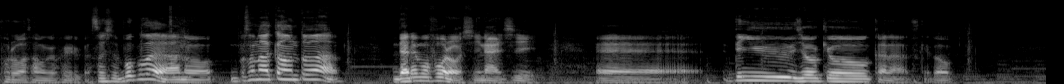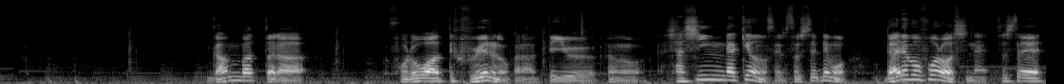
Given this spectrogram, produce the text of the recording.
フォロワー様が増えるかそして僕はあのそのアカウントは誰もフォローしないし、えー、っていう状況かなんですけど頑張ったらフォロワーって増えるのかなっていうその写真だけを載せるそしてでも誰もフォローしないそして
